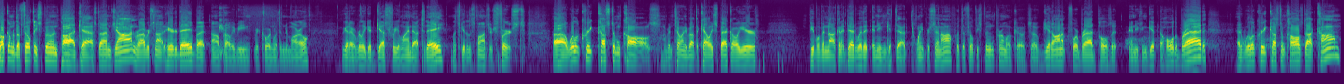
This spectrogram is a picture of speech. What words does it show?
Welcome to the Filthy Spoon podcast. I'm John. Robert's not here today, but I'll probably be recording with him tomorrow. We got a really good guest for you lined out today. Let's get to the sponsors first. Uh, Willow Creek Custom Calls. I've been telling you about the Cali Spec all year. People have been knocking it dead with it, and you can get that 20% off with the Filthy Spoon promo code. So get on it before Brad pulls it. And you can get a hold of Brad at willowcreekcustomcalls.com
